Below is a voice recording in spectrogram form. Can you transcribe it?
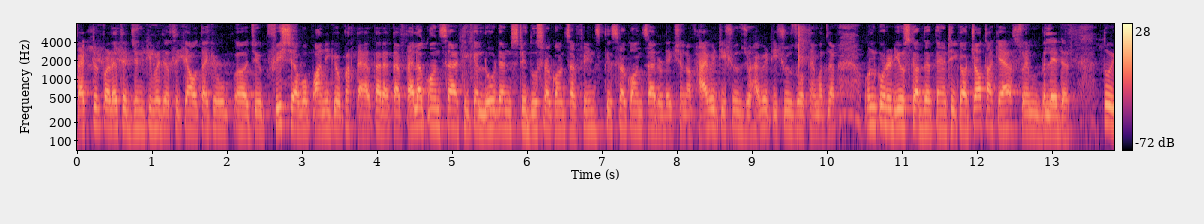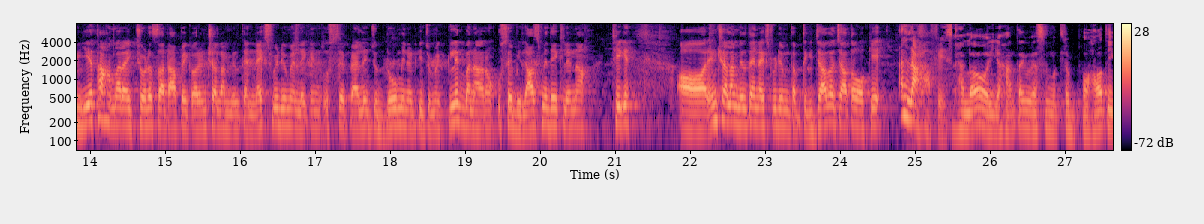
फैक्टर पढ़े थे, जिनकी वजह से क्या होता है कि वो जो फ़िश है, वो पानी के ऊपर तैरता रहता है। पहला कौन सा है? ठीक है लो डेंसिटी दूसरा कौन सा फिन्स तीसरा कौन सा है? रिडक्शन ऑफ़ हैवी टिश्यूज़ जो हैवी टिश्यूज़ होते हैं मतलब उनको रिड्यूस कर देते हैं, ठीक है? और चौथा क्या है? स्विम ब्लेडर तो ये था हमारा एक छोटा सा टॉपिक और इंशाल्लाह मिलते हैं नेक्स्ट वीडियो में लेकिन उससे पहले जो दो मिनट की जो मैं क्लिप बना रहा हूँ उसे भी लाजमी देख लेना ठीक है? और इंशाल्लाह मिलते हैं नेक्स्ट वीडियो में तब तक ज़्यादा चाहता हूँ ओके अल्लाह हाफिज़। हेलो यहाँ तक वैसे मतलब बहुत ही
